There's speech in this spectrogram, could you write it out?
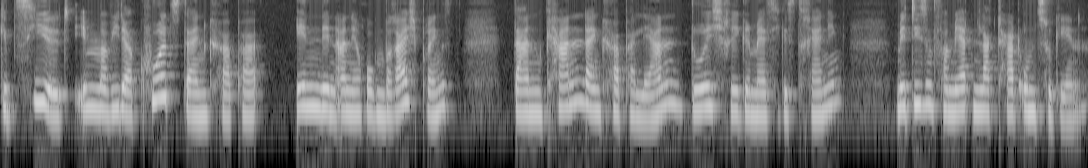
gezielt immer wieder kurz deinen Körper in den anaeroben Bereich bringst, dann kann dein Körper lernen, durch regelmäßiges Training mit diesem vermehrten Laktat umzugehen.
